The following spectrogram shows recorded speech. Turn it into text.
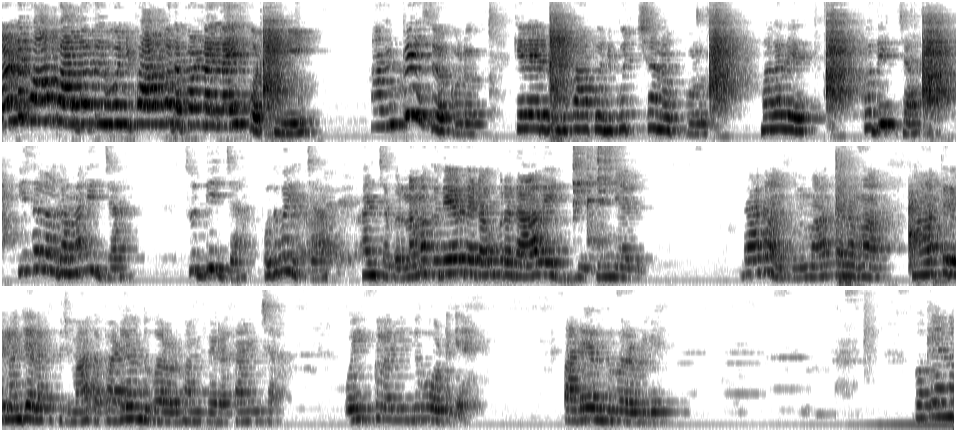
ಪಂಡ ಪಾಪ ಆಗತ್ತು ಒಂಜಿ ಪಾಪದ ಪಂಡಾಗ ಲೈಫ್ ಕೊಡ್ತೀನಿ. ಅನ್ಪೇಸು ಕೊಡು. ಕೆಲವರು ಒಂಜಿ ಪಾಪ ಒಂಜಿ ಕುಚ್ಚ ಒಪ್ಪುಡು ಮಗಳೇ ಕೊದಿಜ್ಜ ಈ ಸಲ ಗಮಲಿಜ್ಜ ಸುದ್ದಿಜ್ಜ ಪೊದುವ ಇಜ್ಜ? ಅಂಚಪುರ ನಮಕ್ ದೇವ್ರದ ಟೌಪುರದ ಆಲ ಇಜ್ಜಿ ಪುಣ್ಯದು. ದಾದ ಅನ್ಕೊಂಡು ಮಾತ ನಮ್ಮ ಮಾತೆರೆಗಳು ಒಂಜೆಲ್ಲ ಕುಪ್ಪುಜಿ ಮಾತ ಪಡೆ ಒಂದು ಬರೋಡು ಪಂಪೇರ ಕಂಚ ಒಯ್ಕುಲ ನಿಂದು ಬೋಟ್ಗೆ ಪಡೆ ಒಂದು ಬರೋಡಿಗೆ. ಓಕೆ ಎನ್ನ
